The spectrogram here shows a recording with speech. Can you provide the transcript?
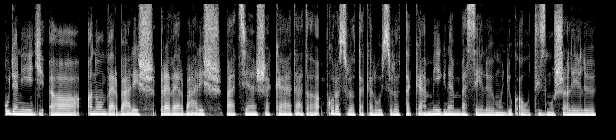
Ugyanígy a, a nonverbális, preverbális páciensekkel, tehát a koraszülöttekkel, újszülöttekkel, még nem beszélő, mondjuk autizmussal élő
